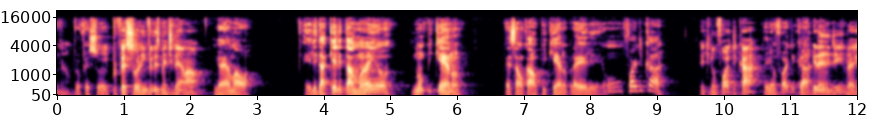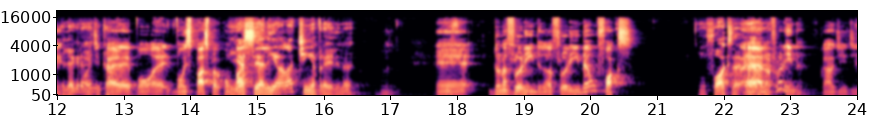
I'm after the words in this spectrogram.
Não. Professor E professor, infelizmente, ganha mal. ganha mal. Ele daquele tamanho, num pequeno. Pensar um carro pequeno pra ele, um Ford Ka. Ele tem um Ford K? Teria um Ford É Ka. grande, hein, velho? Ele é grande, Ford K é bom, é bom espaço para Ia comprar. ser ali uma latinha pra ele, né? É, Dona Florinda. Dona Florinda é um Fox. Um Fox, é. É, Dona Florinda. Carro de. de-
